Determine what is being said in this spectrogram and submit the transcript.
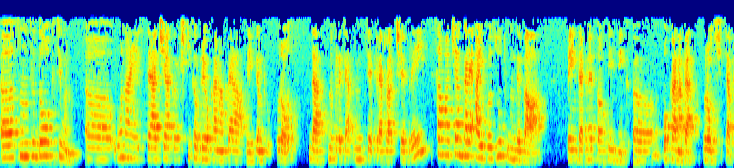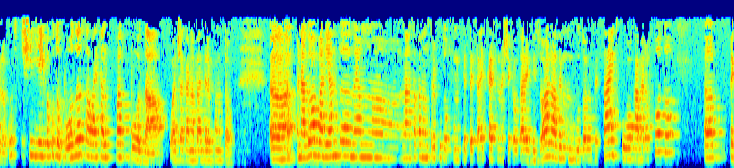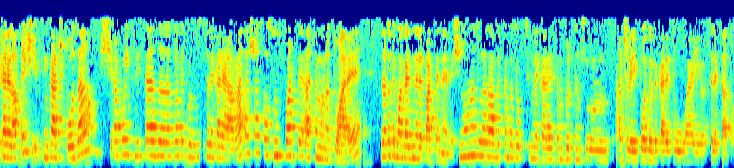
Uh, sunt două opțiuni. Uh, una este aceea că știi că vrei o canapea, de exemplu, roz, dar nu, prea, nu ți-e prea clar ce vrei, sau aceea în care ai văzut undeva pe internet sau fizic uh, o canapea roz și ți-a plăcut și ai făcut o poză sau ai salvat poza cu acea canapea în telefonul tău. Uh, în a doua variantă, noi am uh, lansat anul trecut o funcție pe site care se numește căutare vizuală. Avem un buton pe site cu o cameră foto Uh, pe care îl apeși, îți încarci poza și apoi îți listează toate produsele care arată așa sau sunt foarte asemănătoare de la toate magazinele partenere. Și în momentul ăla aveți cam toate opțiunile care se învârt în jurul acelei poze pe care tu ai selectat-o.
